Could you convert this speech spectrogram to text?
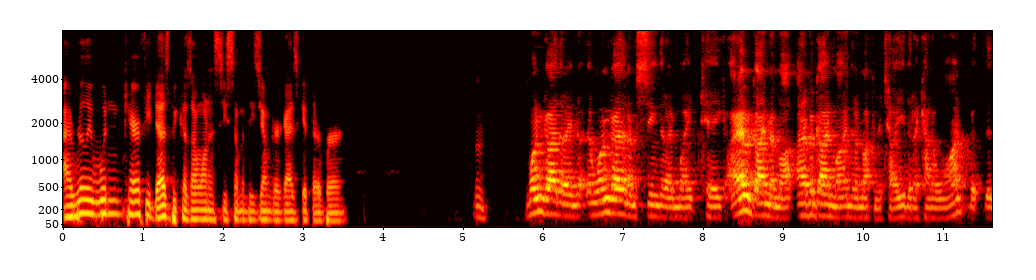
I really wouldn't care if he does because I want to see some of these younger guys get their burn. One guy that I know, the one guy that I'm seeing that I might take. I have a guy in my, mo- I have a guy in mind that I'm not going to tell you that I kind of want, but the,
